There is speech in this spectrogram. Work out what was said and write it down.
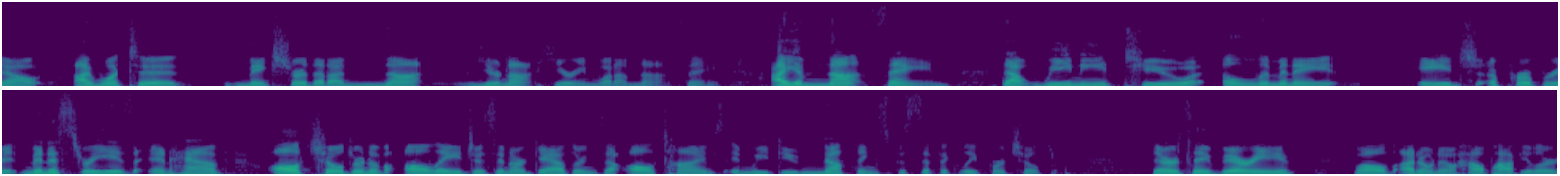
Now, I want to make sure that I'm not, you're not hearing what I'm not saying. I am not saying that we need to eliminate age appropriate ministries and have all children of all ages in our gatherings at all times, and we do nothing specifically for children. There's a very well, I don't know how popular,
